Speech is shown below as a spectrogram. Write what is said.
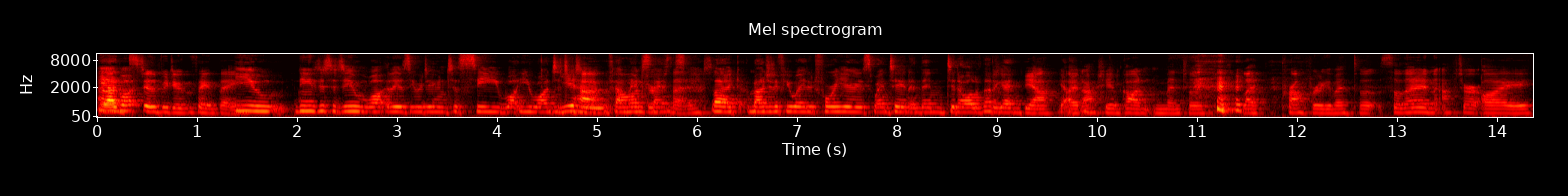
and Yeah, I'd but still be doing the same thing. You needed to do what it is you were doing to see what you wanted to Yeah, do, if that makes 100%. sense. Like, imagine if you waited four years, went in, and then did all of that again. yeah, Yeah. I'd actually have gone mental, like properly mental. So then after I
